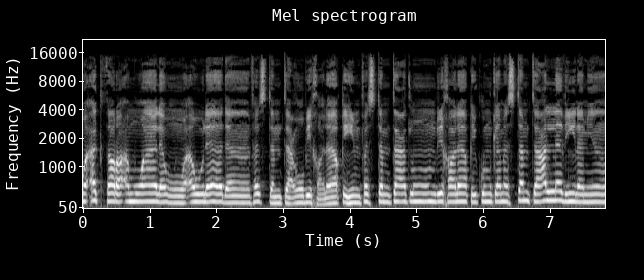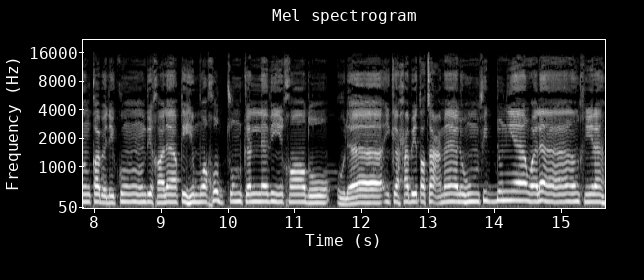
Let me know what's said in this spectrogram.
وأكثر أموالا وأولادا فاستمتعوا بخلاقهم فاستمتعتم بخلاقكم كما استمتع الذين من قبلكم بخلاقهم وخضتم كالذي خاضوا. أولئك حبطت أعمالهم في الدنيا والآخرة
